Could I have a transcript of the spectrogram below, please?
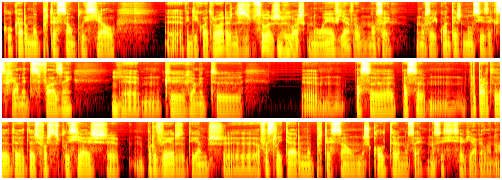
colocar uma proteção policial 24 horas nestas pessoas. Uhum. Eu acho que não é viável, não sei. Não sei quantas denúncias é que se realmente se fazem uhum. uh, que realmente possa, possa, por parte de, de, das forças policiais, uh, prover, digamos, ou facilitar uma proteção, uma escolta. Não sei, não sei se isso é viável ou não.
